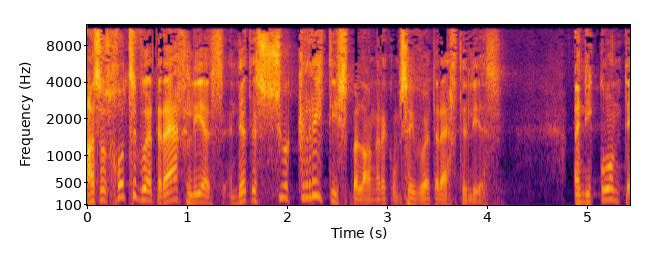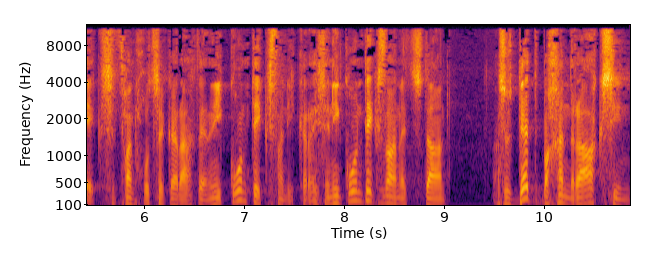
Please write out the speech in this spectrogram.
as ons Godse woord recht lees, en dit is so kritisch belangrijk om sy woord recht te lees, in die context van Godse karakter, in die context van die kruis, in die context waarin het staan, as ons dit begin raak sien,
